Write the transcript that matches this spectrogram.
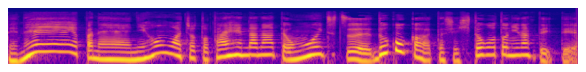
でねやっぱね日本はちょっと大変だなって思いつつどこか私人事になっていて。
